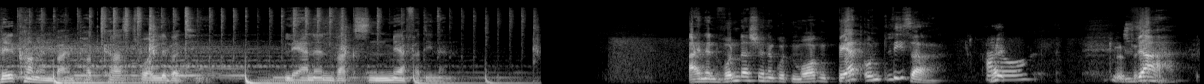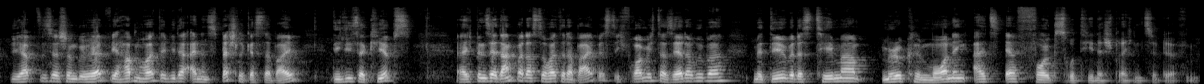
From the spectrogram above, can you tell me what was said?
Willkommen beim Podcast for Liberty. Lernen, wachsen, mehr verdienen. Einen wunderschönen guten Morgen, Bert und Lisa. Hallo. Ja, ihr habt es ja schon gehört. Wir haben heute wieder einen Special Guest dabei, die Lisa Kirps. Ich bin sehr dankbar, dass du heute dabei bist. Ich freue mich da sehr darüber, mit dir über das Thema Miracle Morning als Erfolgsroutine sprechen zu dürfen.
